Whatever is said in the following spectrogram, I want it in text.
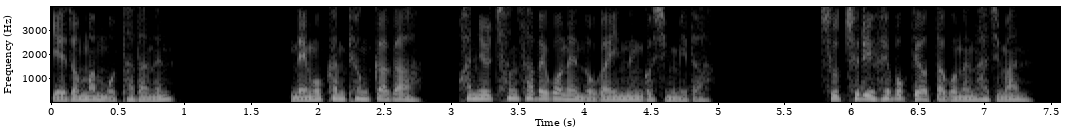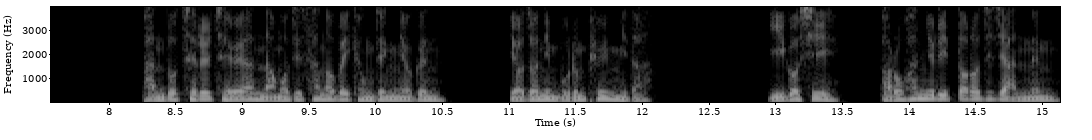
예전만 못하다는 냉혹한 평가가 환율 1,400원에 녹아 있는 것입니다. 수출이 회복되었다고는 하지만 반도체를 제외한 나머지 산업의 경쟁력은 여전히 물음표입니다. 이것이 바로 환율이 떨어지지 않는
